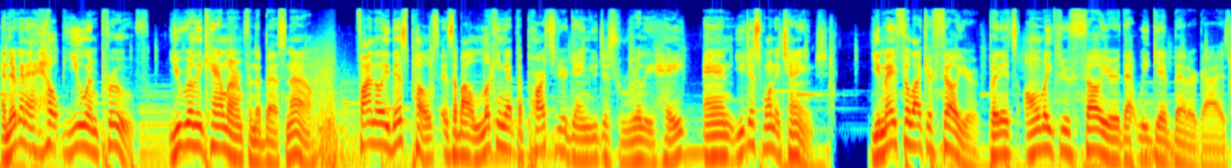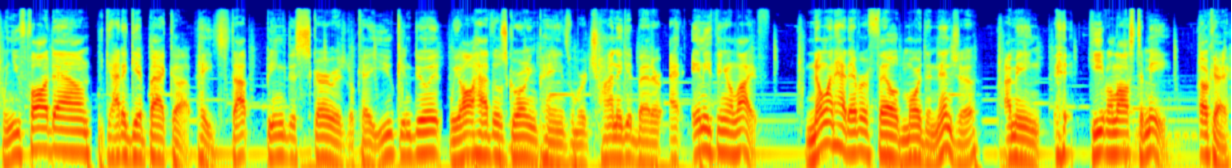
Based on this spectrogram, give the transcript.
And they're gonna help you improve. You really can learn from the best now. Finally, this post is about looking at the parts of your game you just really hate and you just want to change. You may feel like a failure, but it's only through failure that we get better, guys. When you fall down, you gotta get back up. Hey, stop being discouraged, okay? You can do it. We all have those growing pains when we're trying to get better at anything in life. No one had ever failed more than Ninja. I mean, he even lost to me. Okay,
